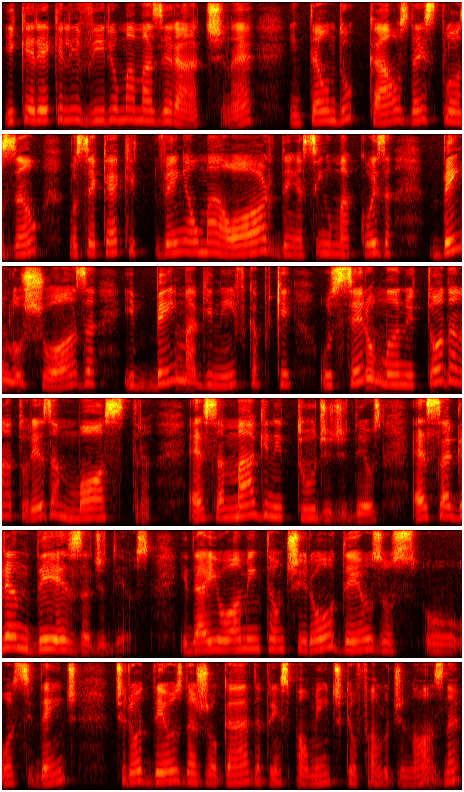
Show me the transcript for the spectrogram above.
e querer que ele vire uma Maserati, né? Então, do caos da explosão, você quer que venha uma ordem, assim, uma coisa bem luxuosa e bem magnífica, porque o ser humano e toda a natureza mostra essa magnitude de Deus, essa grandeza de Deus. E daí o homem então tirou Deus, o, o Ocidente, tirou Deus da jogada, principalmente que eu falo de nós, né?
